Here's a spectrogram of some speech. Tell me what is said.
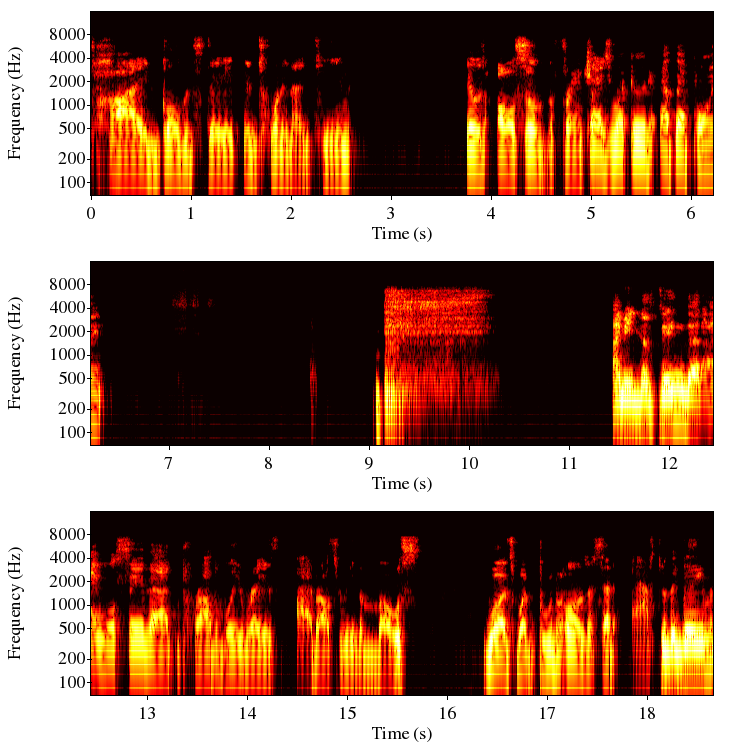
tied Golden State in 2019. It was also the franchise record at that point. I mean, the thing that I will say that probably raised eyebrows for me the most was what Budenholzer said after the game,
